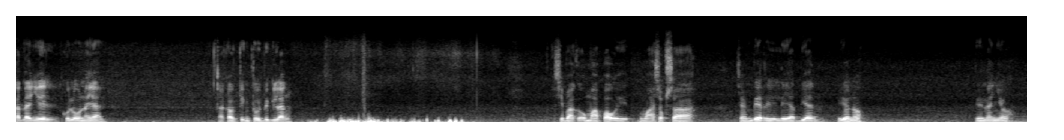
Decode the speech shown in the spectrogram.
kadanyil. Kulo na yan. Kakaunting tubig lang. Kasi baka umapaw eh. Pumasok sa chamber, liliyab yan. Yun oh. Tingnan nyo.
